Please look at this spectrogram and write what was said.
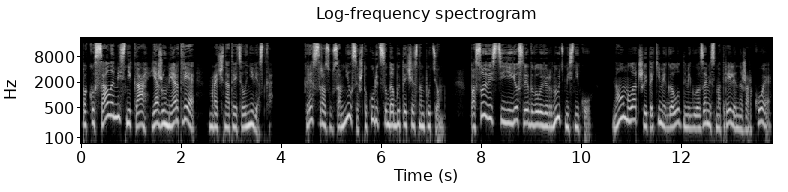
«Покусала мясника, я же умертвее», — мрачно ответила невестка. Крес сразу усомнился, что курица добыта честным путем. По совести ее следовало вернуть мяснику. Но младшие такими голодными глазами смотрели на жаркое,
